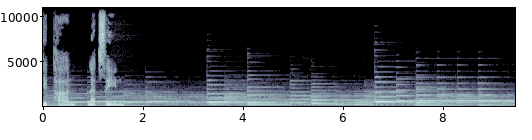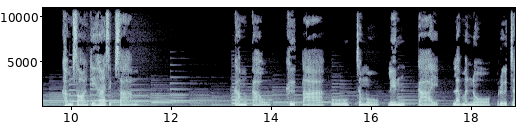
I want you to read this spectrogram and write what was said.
ทิฏฐานและศีล คำสอนที่ห้าสิบสามกรรมเก่าคือตา หู จมูก ลิ้น กาย และมโนหรือใจ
